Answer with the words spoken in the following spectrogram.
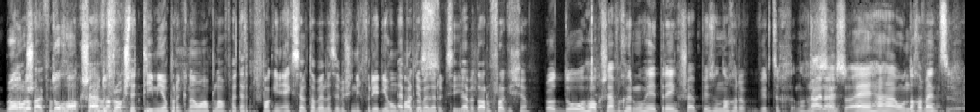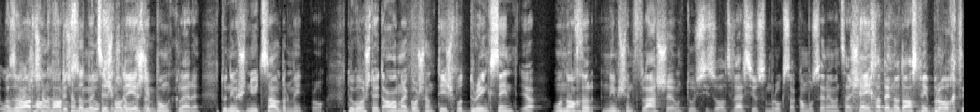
Bro, look, einfach, du hockst Ja, du einfach. fragst den Timmy, ob er einen genauen Ablauf hat. Er hat eine fucking Excel-Tabelle sehr wahrscheinlich für jede Homeparty, Eben, weil er war. Aber darum frage ich ja. Bro, du hockst einfach irgendwo hin, trinkst etwas und nachher wird sich. Nachher Nein, nein. so, ey, haha, und nachher, wenn es. Also warte schnell, warte schnell. Wir müssen zuerst mal den ersten Punkt klären. Du nimmst nichts selber mit, Bro. Du gehst dort an, gehst an den Tisch, wo Drinks sind. Ja. Und nachher nimmst du eine Flasche und tust sie so, als wäre sie aus dem Rucksack am rausnehmen und sagst, hey, ich habe dir noch das mitgebracht.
